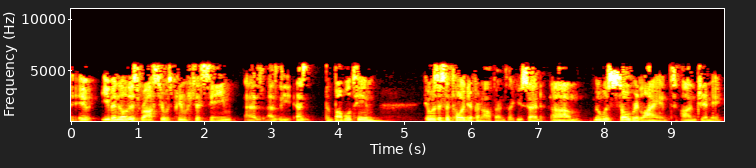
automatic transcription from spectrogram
it, even though this roster was pretty much the same as as the as the bubble team, it was just a totally different offense, like you said. Um, it was so reliant on Jimmy.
